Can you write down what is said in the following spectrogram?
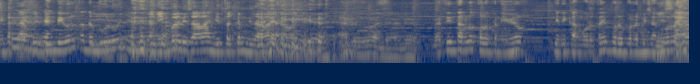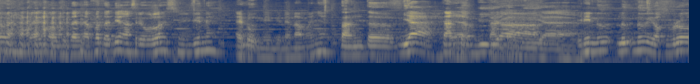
Itu Tapi yang, di- yang diurut ada bulunya. yang Iqbal disalahin, diteken disalahin sama dia. Aduh, aduh, aduh. Berarti ntar lu kalau ke New York jadi kang ngurut aja pura-pura bisa, Bisa. ngurut. Kalau kita siapa tadi yang Asri Ulas mimpinnya? Eh, dong mimpinnya namanya. Tante Bia. Tante ya, Bia. Tante Bia. Ini New, Lu- New York, Bro.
